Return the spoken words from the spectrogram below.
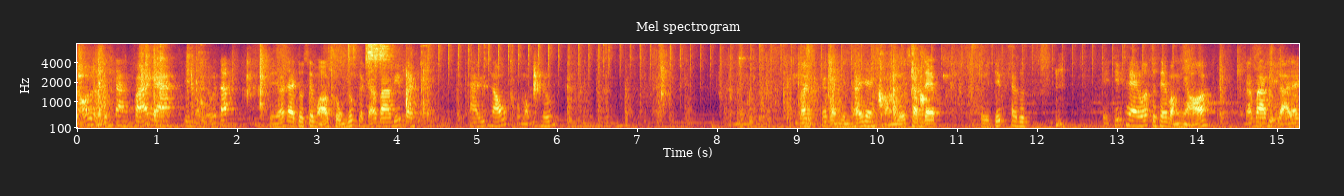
đó là tính năng phá ra khi mà lửa tắt. Thì ở đây tôi sẽ mở cùng lúc là cả ba bếp đây. Hai bếp nấu và một bếp nướng. Đây các bạn nhìn thấy đây ngọn lửa xanh đẹp. Thì tiếp theo tôi thì tiếp theo đó tôi sẽ vặn nhỏ cả ba bếp lại đây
